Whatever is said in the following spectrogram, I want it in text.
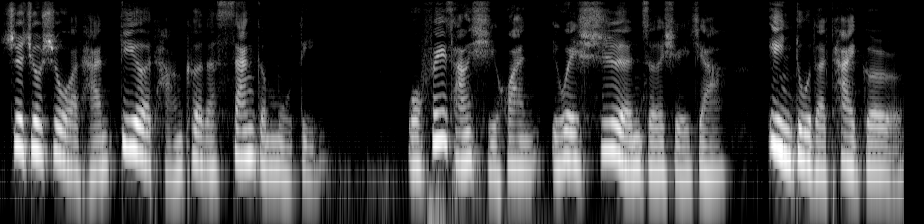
这就是我谈第二堂课的三个目的。我非常喜欢一位诗人哲学家，印度的泰戈尔，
